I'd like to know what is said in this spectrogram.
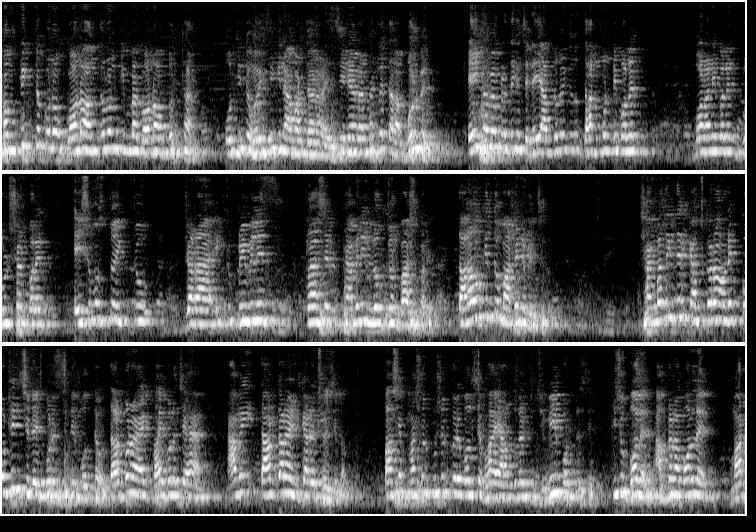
সম্পৃক্ত কোনো গণ আন্দোলন কিংবা গণ অভ্যুত্থান অতীতে হয়েছে কিনা আমার জানা নাই। সিনিয়ররা থাকলে তারা বলবেন। এইভাবে আপনারা দেখেছেন, এই আন্দোলনে কিন্তু ধানমন্ডি বলেন, বনানী বলেন, গুলশান বলেন, এই সমস্ত একটু যারা একটু প্রিভিলেজ ক্লাসের ফ্যামিলির লোকজন বাস করে, তারাও কিন্তু মাঠে নেমেছিল। সাংবাদিকদের কাজ করা অনেক কঠিন ছিল এই পরিস্থিতির মধ্যেও। তারপর এক ভাই বলেছে হ্যাঁ আমি তার দ্বারা এনকারেজ হয়েছিলাম। পাশে ফাঁসুর ফুসুর করে বলছে, ভাই, আন্দোলন একটু ঝিমিয়ে পড়তেছে। কিছু বলেন, আপনারা বললে মাঠ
